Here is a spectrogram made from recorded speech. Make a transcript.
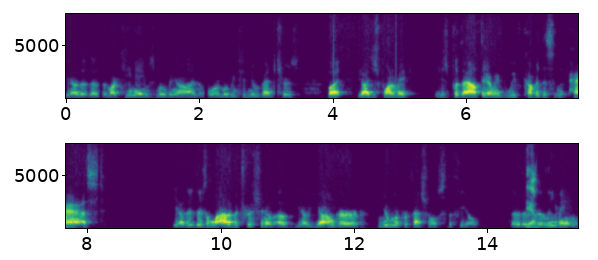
you know, the, the, the marquee names moving on or moving to new ventures. But, you know, I just want to make, just put that out there. We've, we've covered this in the past. You know, there, there's a lot of attrition of, of, you know, younger, newer professionals to the field. They're, they're, Yeah. they're leaving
